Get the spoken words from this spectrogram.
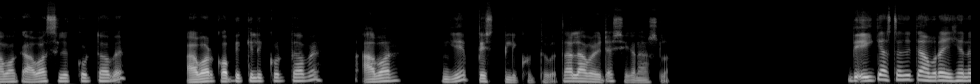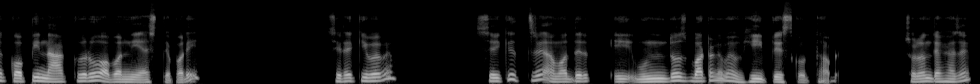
আমাকে আবার সিলেক্ট করতে হবে। আবার কপি ক্লিক করতে হবে। আবার গিয়ে পেস্ট ক্লিক করতে হবে। তাহলে আবার এটা সেখানে আসলো। এই কাজটা যদি আমরা এখানে কপি না করেও আবার নিয়ে আসতে পারি, সেটা কীভাবে? সেক্ষেত্রে আমাদের এই উইন্ডোজ বাটন এবং ভি প্রেস করতে হবে। চলুন দেখা যায়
